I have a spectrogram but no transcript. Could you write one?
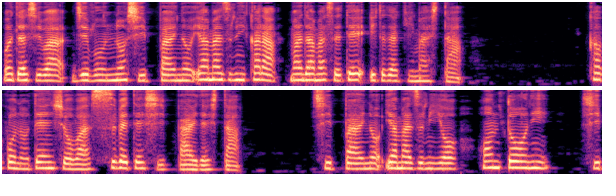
私は自分の失敗の山積みから学ばせていただきました。過去の伝承はすべて失敗でした。失敗の山積みを本当に失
